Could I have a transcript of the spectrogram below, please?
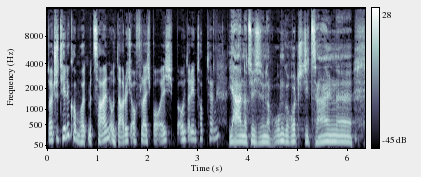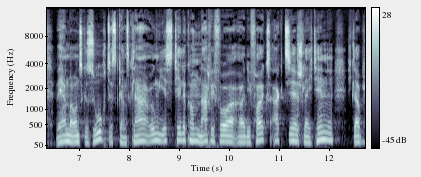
Deutsche Telekom heute mit Zahlen und dadurch auch vielleicht bei euch unter den Top Ten? Ja, natürlich sind nach oben gerutscht. Die Zahlen äh, werden bei uns gesucht, ist ganz klar. Irgendwie ist Telekom nach wie vor äh, die Volksaktie schlechthin. Ich glaube,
